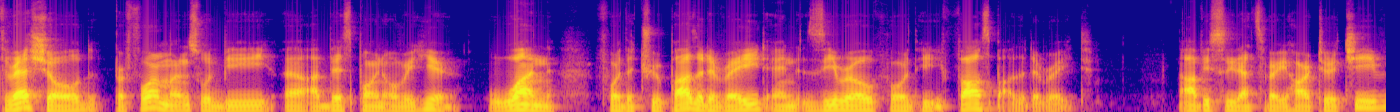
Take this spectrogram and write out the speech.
threshold performance would be uh, at this point over here, 1 for the true positive rate and zero for the false positive rate. Obviously, that's very hard to achieve.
